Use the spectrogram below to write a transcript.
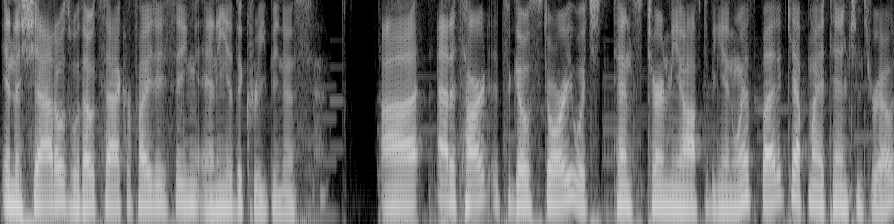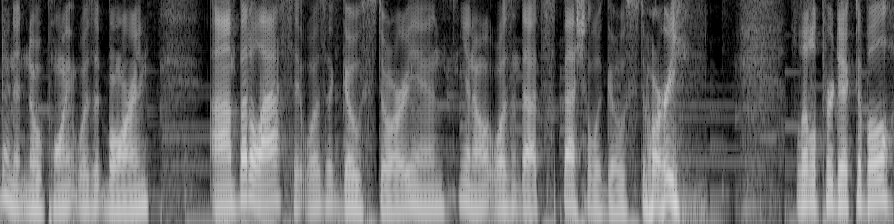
in the shadows without sacrificing any of the creepiness. Uh, at its heart, it's a ghost story, which tends to turn me off to begin with, but it kept my attention throughout, and at no point was it boring. Um, but alas, it was a ghost story, and you know, it wasn't that special a ghost story. a little predictable.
